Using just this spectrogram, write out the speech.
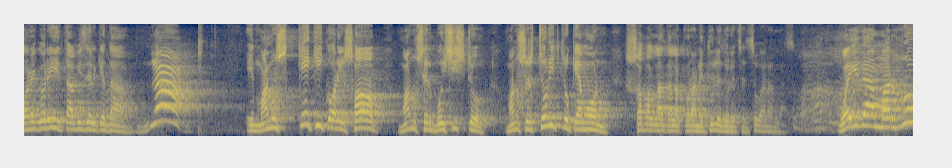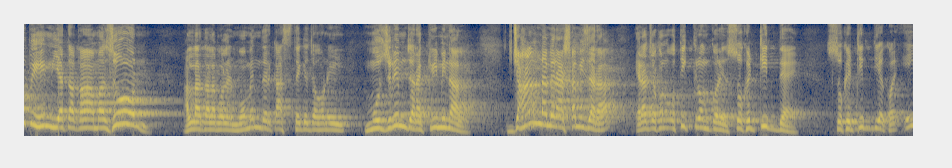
মনে করি তাবিজের কেতাব। না! এই মানুষ কে কি করে সব? মানুষের বৈশিষ্ট্য, মানুষের চরিত্র কেমন? সব আল্লাহ তালা কোরআনে তুলে ধরেছেন সুবান আল্লাহ ওয়াইদা মার্রুবিহিম ইয়াতাকা মাজুন আল্লাহ তালা বলেন, মোমেনদের কাছ থেকে যখন এই মুজরিম যারা ক্রিমিনাল জাহান নামের আসামি যারা, এরা যখন অতিক্রম করে, চোখে টিপ দেয়, চোখে টিপ দিয়ে কয়, এই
